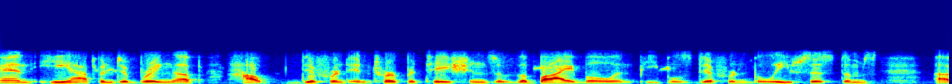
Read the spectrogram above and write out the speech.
And he happened to bring up how different interpretations of the Bible and people's different belief systems uh,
